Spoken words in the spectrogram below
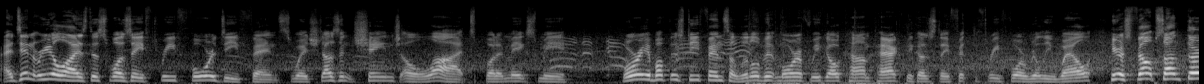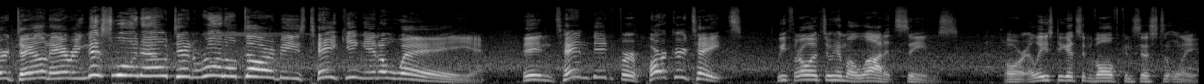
I didn't realize this was a 3-4 defense, which doesn't change a lot, but it makes me worry about this defense a little bit more if we go compact because they fit the 3-4 really well. Here's Phelps on third down, airing this one out, and Ronald Darby's taking it away intended for Parker Tate. We throw it to him a lot, it seems. Or at least he gets involved consistently.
